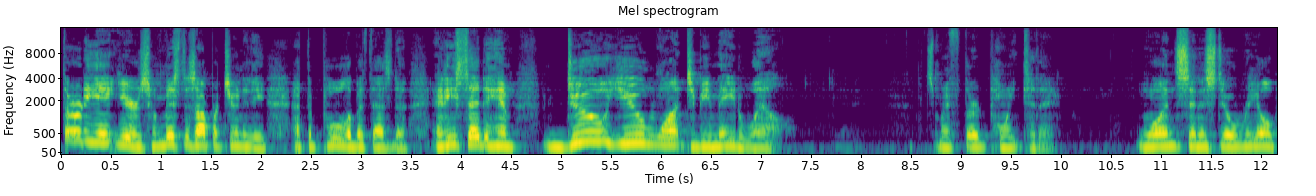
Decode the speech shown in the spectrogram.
38 years, who missed his opportunity at the pool of Bethesda. And He said to him, Do you want to be made well? It's my third point today. One, sin is still real.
